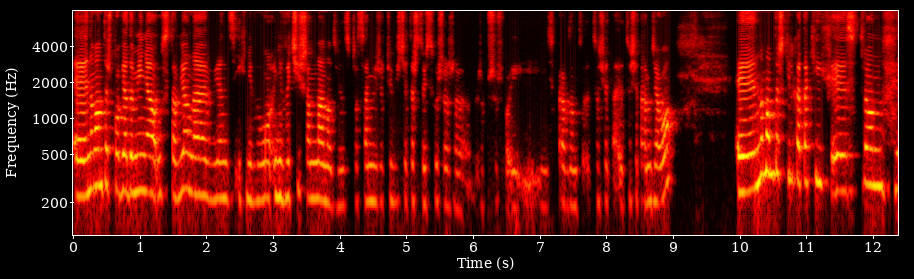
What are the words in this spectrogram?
E, no mam też powiadomienia ustawione, więc ich nie, nie wyciszam na noc, więc czasami rzeczywiście też coś słyszę, że, że przyszło i, i, sprawdzam, co się, co się tam działo. E, no mam też kilka takich e, stron e,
